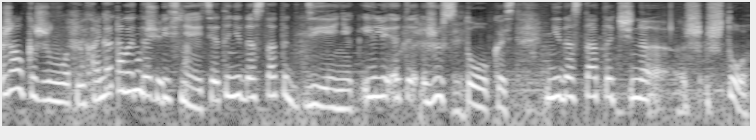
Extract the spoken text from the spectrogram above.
жалко животных, они как там вы мучаются. это объясняете? Это недостаток денег или это жестокость? Недостаточно что?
